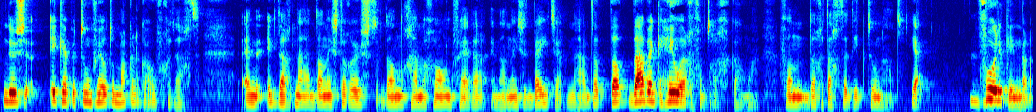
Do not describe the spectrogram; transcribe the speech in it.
Dus ik heb er toen veel te makkelijk over gedacht. En ik dacht, nou, dan is de rust, dan gaan we gewoon verder en dan is het beter. Nou, dat, dat, daar ben ik heel erg van teruggekomen van de gedachten die ik toen had. Ja, mhm. voor de kinderen.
